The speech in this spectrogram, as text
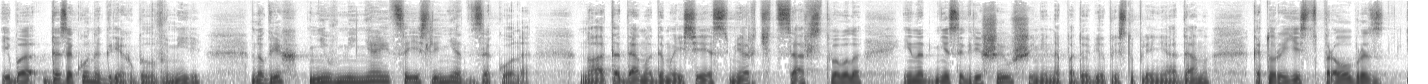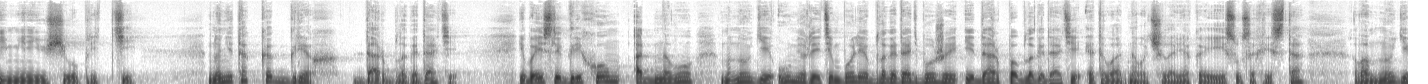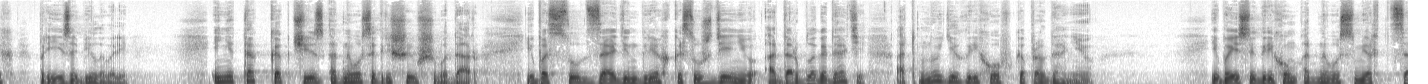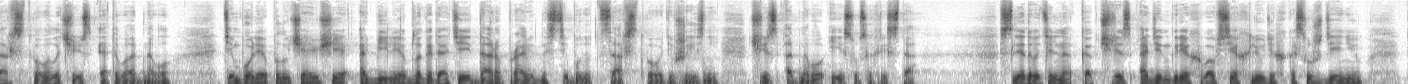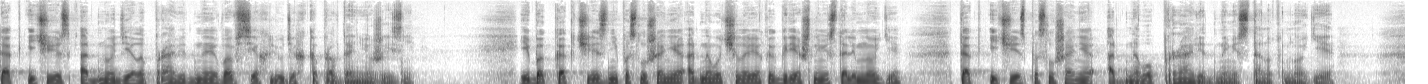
Ибо до закона грех был в мире, но грех не вменяется, если нет закона но от Адама до Моисея смерть царствовала и над несогрешившими наподобие преступления Адама, который есть прообраз имеющего прийти. Но не так, как грех, дар благодати. Ибо если грехом одного многие умерли, тем более благодать Божия и дар по благодати этого одного человека Иисуса Христа во многих преизобиловали – и не так, как через одного согрешившего дар, ибо суд за один грех к осуждению, а дар благодати от многих грехов к оправданию. Ибо если грехом одного смерть царствовала через этого одного, тем более получающие обилие благодати и дара праведности будут царствовать в жизни через одного Иисуса Христа. Следовательно, как через один грех во всех людях к осуждению, так и через одно дело праведное во всех людях к оправданию жизни. Ибо как через непослушание одного человека грешными стали многие, так и через послушание одного праведными станут многие.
